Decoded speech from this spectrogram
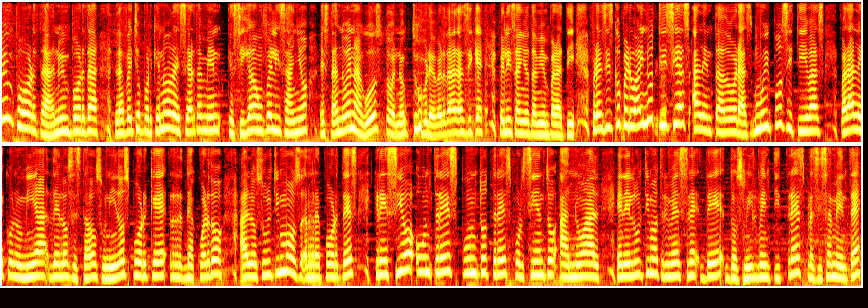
no importa, no importa la fecha, ¿por qué no desear también que siga un feliz año estando en agosto, en octubre, verdad? Así que feliz año también para ti. Francisco, pero hay noticias alentadoras, muy positivas para la economía de los Estados Unidos porque de acuerdo a los últimos reportes, creció un 3.3% anual en el último trimestre de 2023 precisamente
